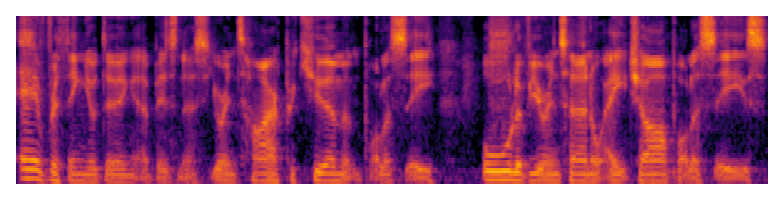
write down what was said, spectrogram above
everything you're doing at a business, your entire procurement policy, all of your internal HR policies.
